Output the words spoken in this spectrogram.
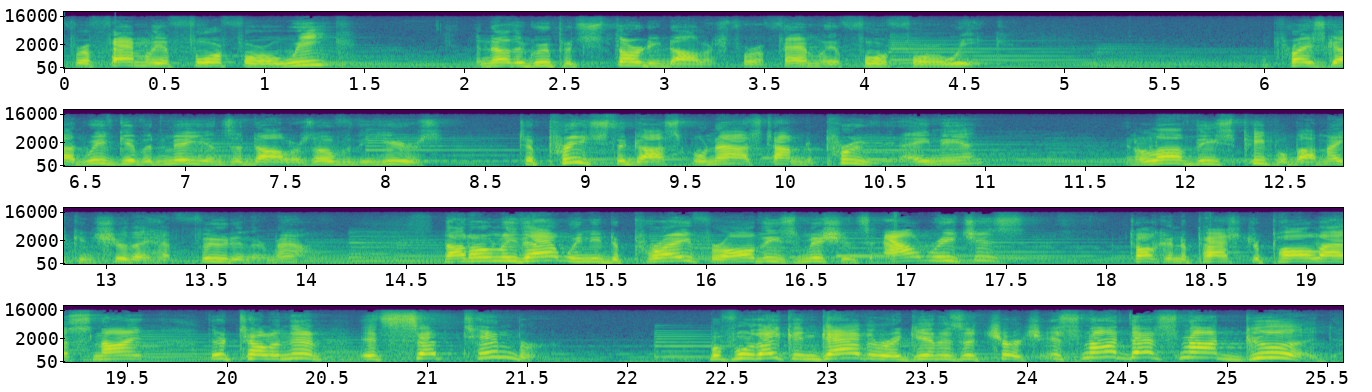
for a family of four for a week. Another group it's $30 for a family of four for a week. Well, praise God, we've given millions of dollars over the years to preach the gospel. Now it's time to prove it. Amen. And love these people by making sure they have food in their mouth. Not only that, we need to pray for all these missions outreaches. Talking to Pastor Paul last night, they're telling them it's September before they can gather again as a church. It's not, that's not good.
